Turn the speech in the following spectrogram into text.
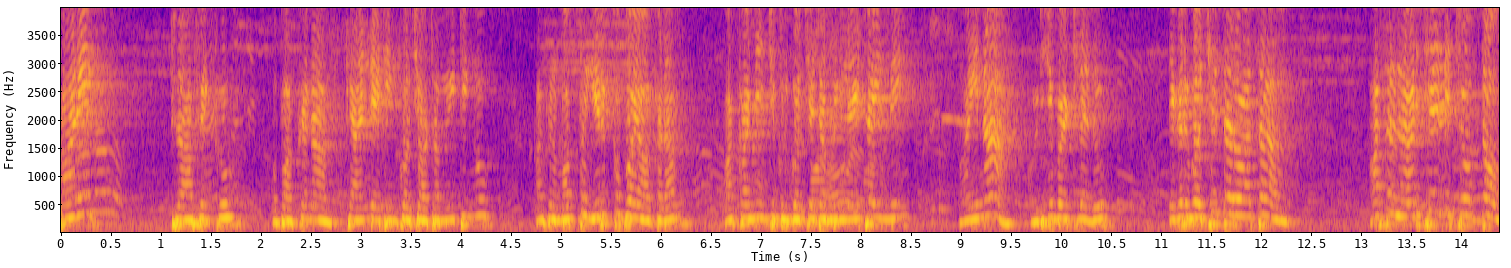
కానీ ట్రాఫిక్ ఒక పక్కన క్యాండిడేట్ ఇంకో చోట మీటింగు. అసలు మొత్తం ఇరుక్కుపోయాం అక్కడ. అక్కడి నుంచి ఇక్కడికి వచ్చేటప్పటికి లేట్ అయింది. అయినా విడిచిపెట్టలేదు. ఇక్కడికి వచ్చిన తర్వాత అసలు నడిచేది చూద్దాం.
